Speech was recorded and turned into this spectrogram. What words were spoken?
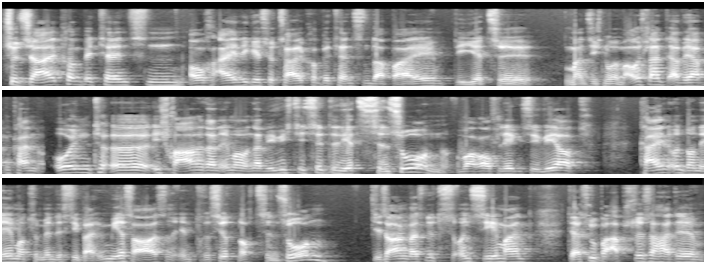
Sozialkompetenzen, auch einige Sozialkompetenzen dabei, die jetzt äh, man sich nur im Ausland erwerben kann. Und äh, ich frage dann immer, na, wie wichtig sind denn jetzt Zensuren? Worauf legen Sie Wert? Kein Unternehmer, zumindest die bei mir saßen, interessiert noch Zensuren. Die sagen, was nützt uns jemand, der super Abschlüsse hatte,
